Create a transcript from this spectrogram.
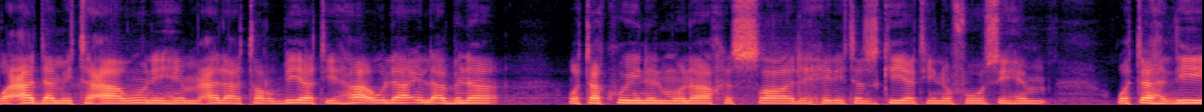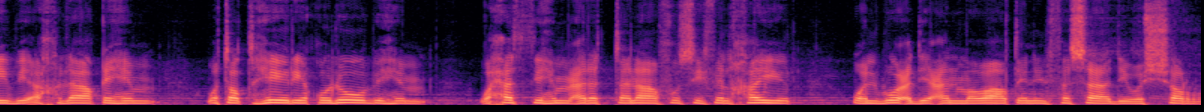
وعدم تعاونهم على تربية هؤلاء الأبناء وتكوين المناخ الصالح لتزكية نفوسهم وتهذيب أخلاقهم وتطهير قلوبهم وحثهم على التنافس في الخير والبعد عن مواطن الفساد والشر.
